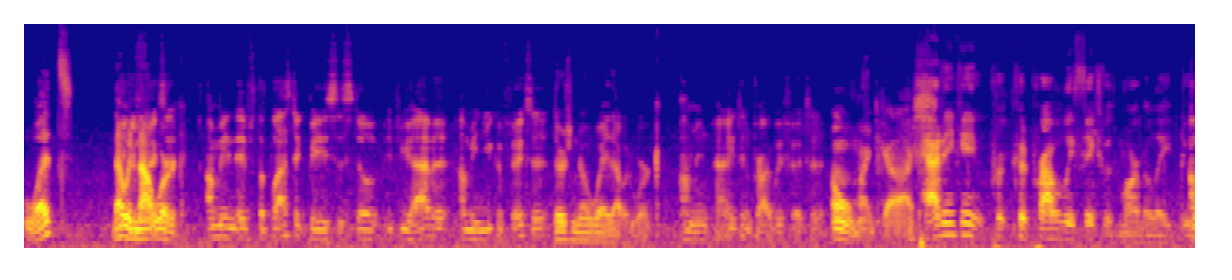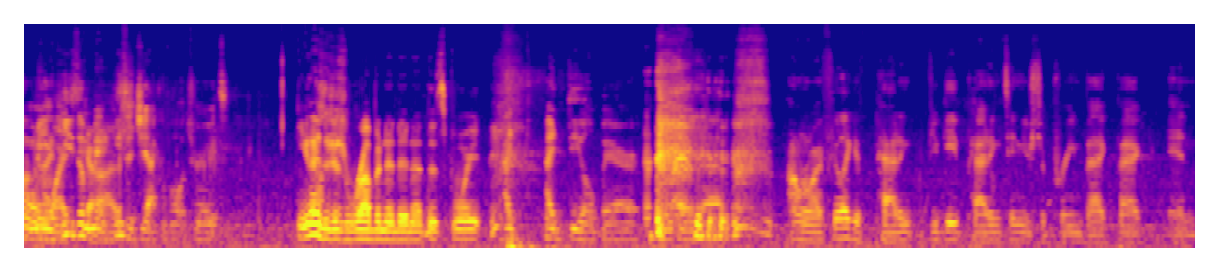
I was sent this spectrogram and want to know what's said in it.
What? That You would could not fix work. It. I mean, if the plastic piece is still, if you have it, I mean, you could fix it. There's no way that would work. I mean, Paddington probably fix it. Oh my gosh. Paddington pr- could probably fix with marmalade, dude. I Oh mean, my he's a man, gosh. he's a jack of all trades. You guys are just rubbing it in at this point. I, ideal bear. I'll tell you that. I don't know. I feel like if Padding, if you gave Paddington your Supreme backpack and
